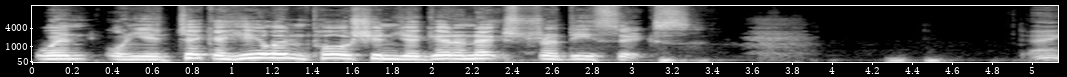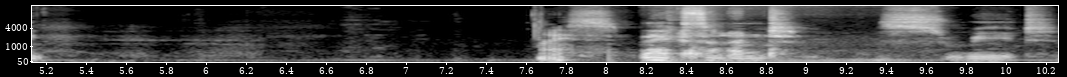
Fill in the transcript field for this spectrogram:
When when you take a healing potion, you get an extra d6. Dang. Nice. Excellent. Sweet.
